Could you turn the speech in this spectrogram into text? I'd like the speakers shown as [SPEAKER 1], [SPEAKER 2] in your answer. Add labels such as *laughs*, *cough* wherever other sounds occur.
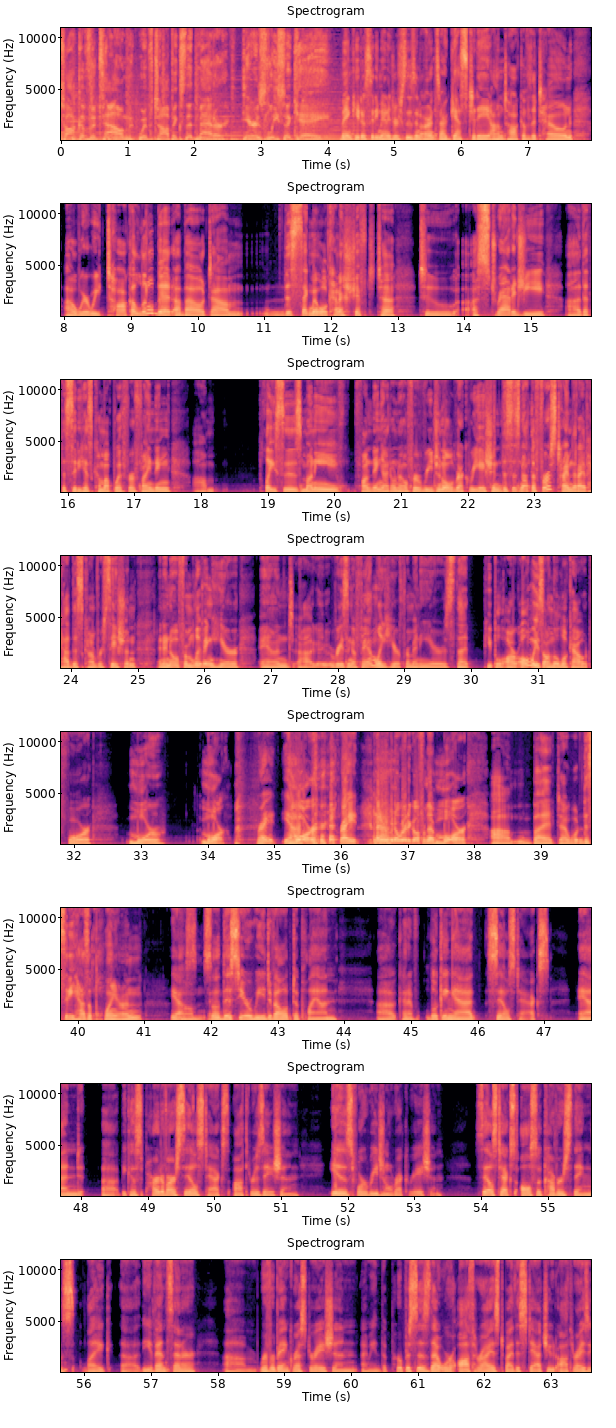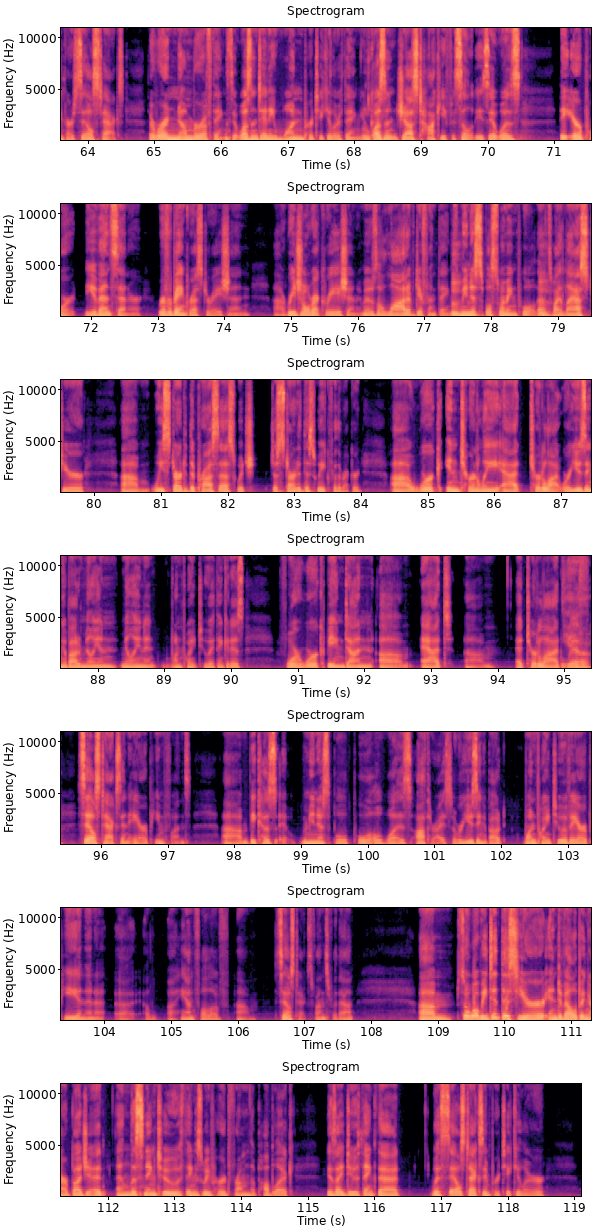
[SPEAKER 1] Talk of the town with topics that matter. Here's Lisa Kay.
[SPEAKER 2] Mankato City Manager Susan Arntz, our guest today on Talk of the Town, uh, where we talk a little bit about um, this segment. We'll kind of shift to to a strategy uh, that the city has come up with for finding um, places, money, funding, I don't know, for regional recreation. This is not the first time that I've had this conversation. And I know from living here and uh, raising a family here for many years that people are always on the lookout for more. More.
[SPEAKER 3] Right. Yeah. *laughs*
[SPEAKER 2] More.
[SPEAKER 3] Right. *laughs*
[SPEAKER 2] I don't even know where to go from that. More. Um, but uh, the city has a plan.
[SPEAKER 3] Yes.
[SPEAKER 2] Um,
[SPEAKER 3] so this year we developed a plan, uh, kind of looking at sales tax, and uh, because part of our sales tax authorization is for regional recreation. Sales tax also covers things like uh, the event center, um, riverbank restoration. I mean, the purposes that were authorized by the statute authorizing our sales tax. There were a number of things. It wasn't any one particular thing. It wasn't just hockey facilities. It was the airport, the event center, riverbank restoration, uh, regional recreation. I mean, it was a lot of different things. Municipal swimming pool. That's why last year um, we started the process, which just started this week for the record. Uh, work internally at Tourtellotte. We're using about a million, million and 1.2, I think it is, for work being done um, at um, at Tourtellotte
[SPEAKER 2] Yeah.
[SPEAKER 3] with sales tax and ARP funds um, because municipal pool was authorized. So we're using about 1.2 of ARP and then a, a, a handful of um, sales tax funds for that. Um, so what we did this year in developing our budget and listening to things we've heard from the public, because I do think that with sales tax in particular,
